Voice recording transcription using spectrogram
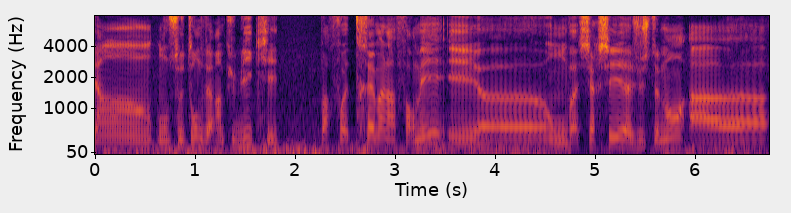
Un, on se tourne vers un public qui est parfois très mal informé et euh, on va chercher justement à,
